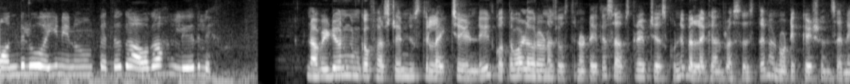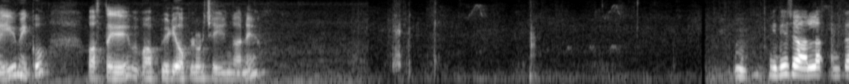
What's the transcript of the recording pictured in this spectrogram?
మందులు అవి నేను పెద్దగా అవగాహన లేదులే. నా వీడియోని కనుక ఫస్ట్ టైం చూస్తే లైక్ చేయండి. కొత్త వాళ్ళు ఎవరైనా చూస్తున్నట్టయితే సబ్స్క్రైబ్ చేసుకుని బెల్ ఐకాన్ ప్రెస్ చేస్తే నా నోటిఫికేషన్స్ అనేవి మీకు వస్తాయి. వీడియో అప్లోడ్ చేయంగానే. ఇది చాలా. ఇంకా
